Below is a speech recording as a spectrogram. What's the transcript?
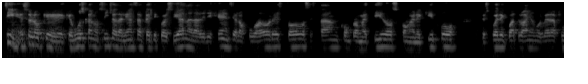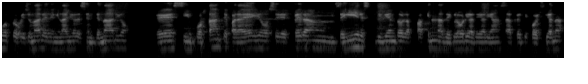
Sí, eso es lo que, que, buscan los hinchas de Alianza Atlético de Sullana, la dirigencia, los jugadores, todos están comprometidos con el equipo después de cuatro años volver al fútbol profesional en el año de centenario es importante para ellos, esperan seguir escribiendo las páginas de gloria de Alianza Atlético Siena,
